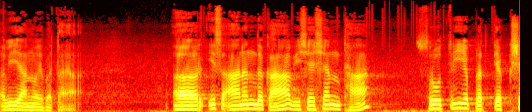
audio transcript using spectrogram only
अभी अन्वय बताया। और इस आनंद का विशेषण था श्रोत्रीय प्रत्यक्ष।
